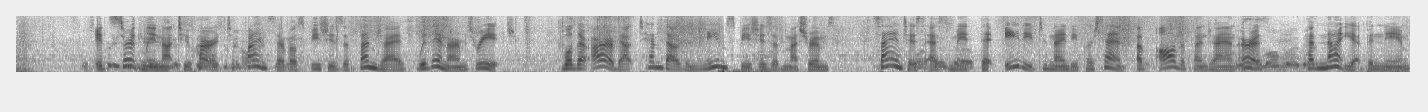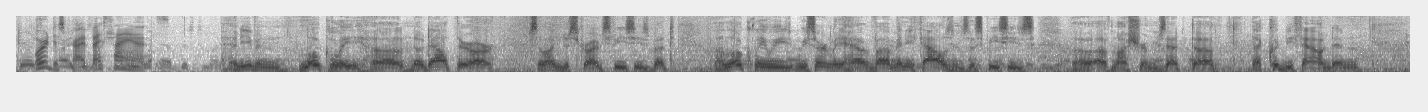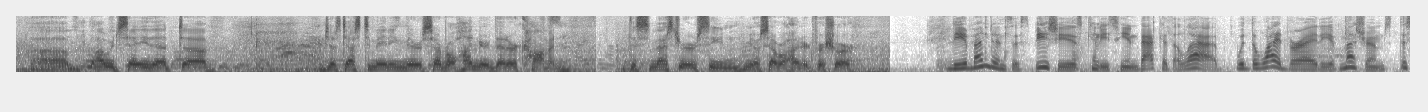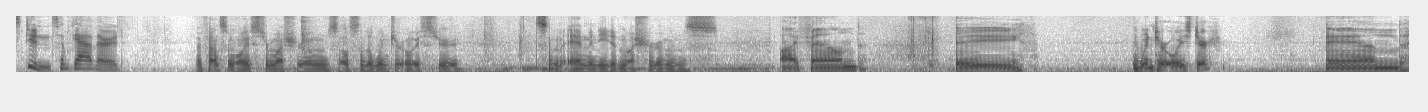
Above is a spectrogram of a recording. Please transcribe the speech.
It's certainly not too hard to find several species of fungi within arm's reach. While there are about 10,000 named species of mushrooms, scientists estimate that 80 to 90 percent of all the fungi on Earth have not yet been named or described by science. And even locally, uh, no doubt there are some undescribed species, but uh, locally we, we certainly have uh, many thousands of species uh, of mushrooms that, uh, that could be found. And uh, I would say that just estimating there are several hundred that are common. This semester I've seen you know, several hundred for sure. The abundance of species can be seen back at the lab with the wide variety of mushrooms the students have gathered. I found some oyster mushrooms, also the winter oyster, some amanita mushrooms. I found a winter oyster, and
